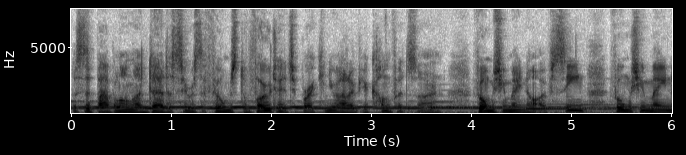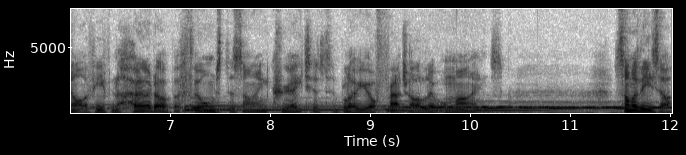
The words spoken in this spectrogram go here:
This is Babylon Undead, a series of films devoted to breaking you out of your comfort zone. Films you may not have seen, films you may not have even heard of, but films designed, created to blow your fragile little minds. Some of these are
